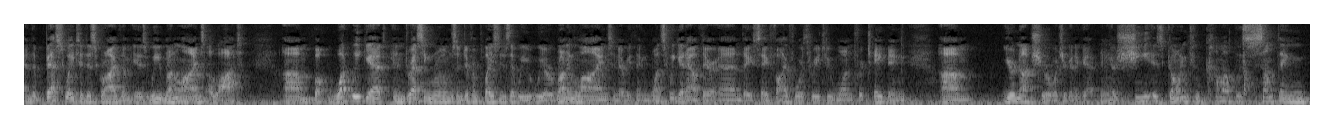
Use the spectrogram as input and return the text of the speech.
and the best way to describe them is we run lines a lot. Um, but what we get in dressing rooms and different places that we, we are running lines and everything, once we get out there and they say five, four, three, two, one for taping, um, you're not sure what you're going to get because she is going to come up with something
